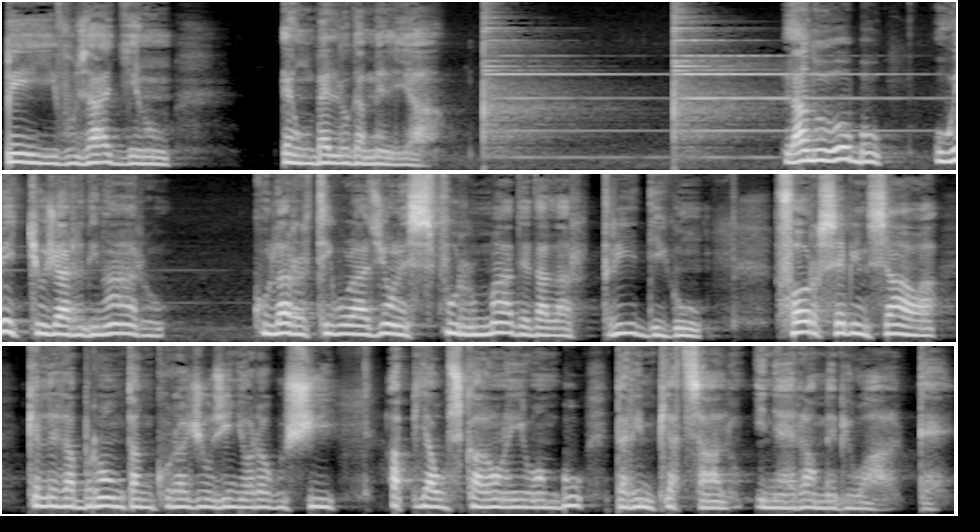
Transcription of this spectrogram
pei fusaglino e un bello cammelliato. L'anno dopo, un vecchio giardinaro, con l'articolazione sformata dall'artritico, forse pensava che l'era pronta ancora giù signora Cuscì a più un scalone di bambù per rimpiazzarlo in rame più alte.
